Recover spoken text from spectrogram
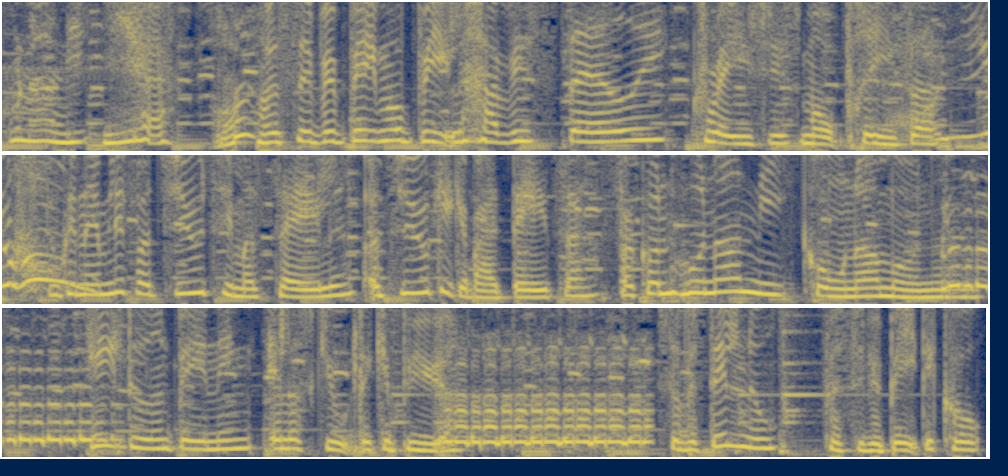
109! Ja, hos CBB Mobil har vi stadig crazy små priser. Du kan nemlig få 20 timers tale og 20 GB data for kun 109 kroner om måneden. Helt uden binding eller skjulte gebyrer. Så bestil nu på cbb.dk.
